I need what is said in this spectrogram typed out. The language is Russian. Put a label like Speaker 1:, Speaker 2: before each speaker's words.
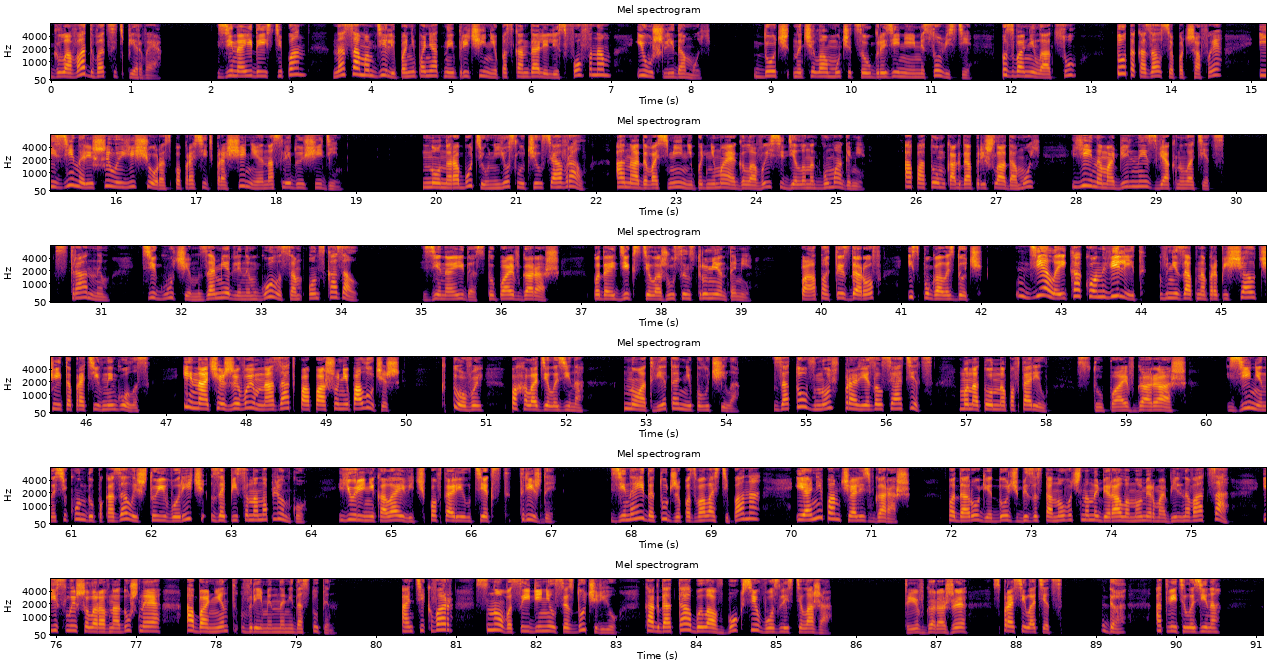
Speaker 1: Глава 21. Зинаида и Степан на самом деле по непонятной причине поскандалили с Фофаном и ушли домой. Дочь начала мучиться угрызениями совести, позвонила отцу, тот оказался под шофе, и Зина решила еще раз попросить прощения на следующий день. Но на работе у нее случился аврал. Она до восьми, не поднимая головы, сидела над бумагами. А потом, когда пришла домой, ей на мобильный звякнул отец. Странным, тягучим, замедленным голосом он сказал.
Speaker 2: «Зинаида, ступай в гараж. Подойди к стеллажу с инструментами».
Speaker 1: «Папа, ты здоров?» – испугалась дочь. «Делай, как он велит», – внезапно пропищал чей-то противный голос. «Иначе живым назад папашу не получишь». «Кто вы?» – похолодела Зина. Но ответа не получила. Зато вновь прорезался отец. Монотонно повторил.
Speaker 2: «Ступай в гараж!»
Speaker 1: Зине на секунду показалось, что его речь записана на пленку. Юрий Николаевич повторил текст трижды. Зинаида тут же позвала Степана, и они помчались в гараж. По дороге дочь безостановочно набирала номер мобильного отца и слышала равнодушное «абонент временно недоступен». Антиквар снова соединился с дочерью, когда та была в боксе возле стеллажа.
Speaker 2: «Ты в гараже?»
Speaker 1: — спросил отец. «Да», — ответила Зина.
